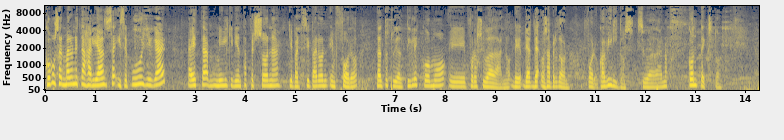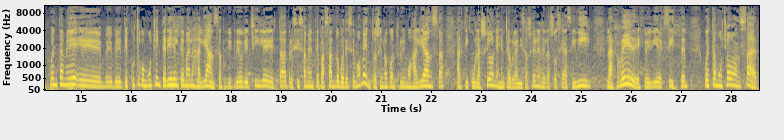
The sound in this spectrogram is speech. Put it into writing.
cómo se armaron estas alianzas y se pudo llegar a estas 1.500 personas que participaron en foros, tanto estudiantiles como eh, foros ciudadanos, o sea, perdón, foros, cabildos ciudadanos, con texto. Cuéntame, eh, te escucho con mucho interés el tema de las alianzas, porque creo que Chile está precisamente pasando por ese momento. Si no construimos alianzas, articulaciones entre organizaciones de la sociedad civil, las redes que hoy día existen, cuesta mucho avanzar.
